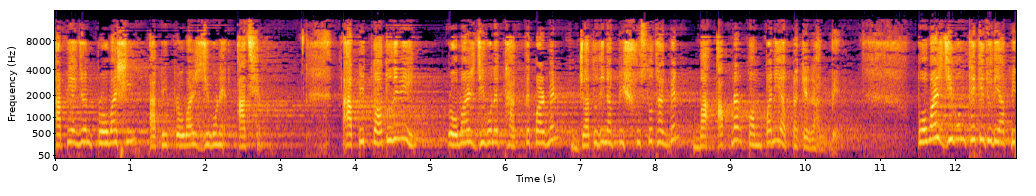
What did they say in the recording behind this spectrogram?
আপনি একজন প্রবাসী, আপনি প্রবাস জীবনে আছেন। আপনি ততদিনই প্রবাস জীবনে থাকতে পারবেন, যতদিন আপনি সুস্থ থাকবেন বা আপনার কোম্পানি আপনাকে রাখবে। প্রবাস জীবন থেকে যদি আপনি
